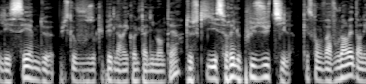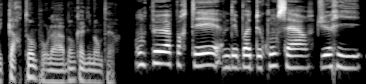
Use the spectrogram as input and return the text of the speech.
les CM2, puisque vous vous occupez de la récolte alimentaire, de ce qui serait le plus utile? Qu'est-ce qu'on va vouloir mettre dans les cartons pour la banque alimentaire? On peut apporter des boîtes de conserve, du riz,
